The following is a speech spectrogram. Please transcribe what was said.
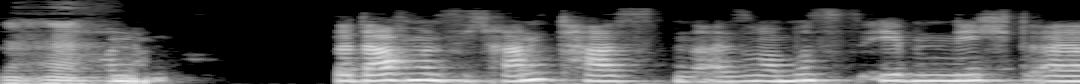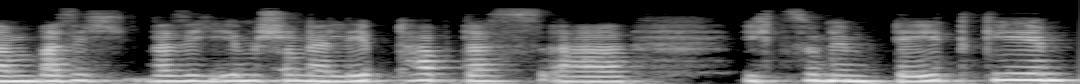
Mhm. Und da darf man sich rantasten. Also man muss eben nicht, ähm, was, ich, was ich eben schon erlebt habe, dass äh, ich zu einem Date gehe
